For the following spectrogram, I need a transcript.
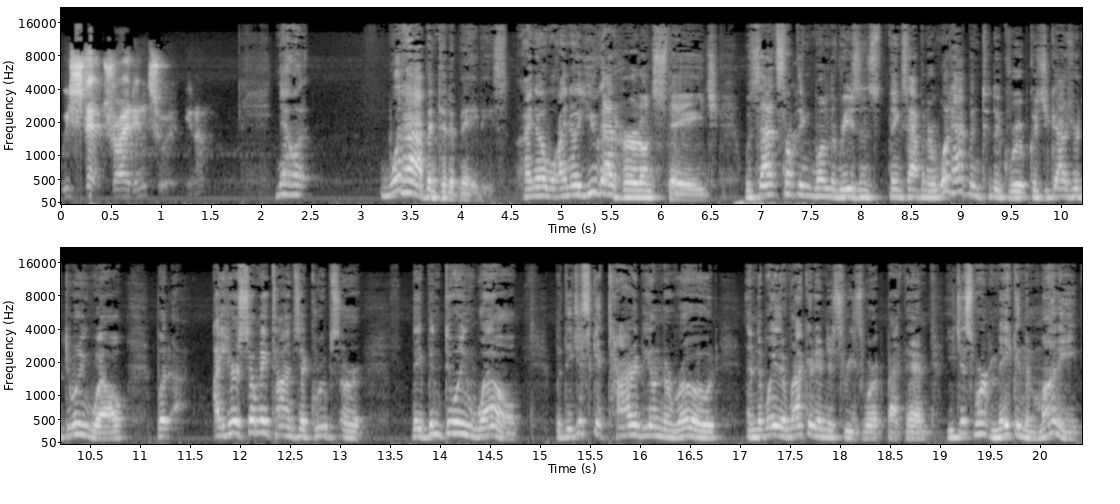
we stepped right into it, you know. Now, what happened to the Babys? I know, I know you got hurt on stage. Was that something? One of the reasons things happened, or what happened to the group? Because you guys were doing well, but I hear so many times that groups are they've been doing well, but they just get tired of being on the road. And the way the record industries worked back then, you just weren't making the money,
